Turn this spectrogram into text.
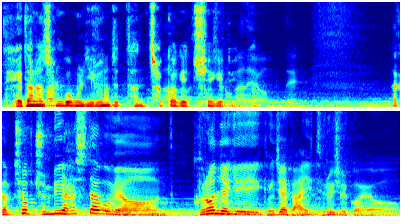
대단한 성공을 이룬 듯한 착각에 취하게 됐다. 네. 약간 취업 준비하시다 보면 그런 얘기 굉장히 많이 들으실 거예요.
